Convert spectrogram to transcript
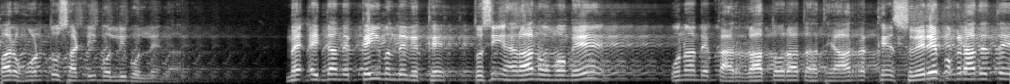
ਪਰ ਹੁਣ ਤੂੰ ਸਾਡੀ ਬੋਲੀ ਬੋਲੇਗਾ। ਮੈਂ ਇਦਾਂ ਦੇ ਕਈ ਬੰਦੇ ਵੇਖੇ, ਤੁਸੀਂ ਹੈਰਾਨ ਹੋਵੋਗੇ, ਉਹਨਾਂ ਦੇ ਘਰ ਰਾਤੋਂ ਰਾਤ ਹਥਿਆਰ ਰੱਖੇ, ਸਵੇਰੇ ਪਕੜਾ ਦਿੱਤੇ,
